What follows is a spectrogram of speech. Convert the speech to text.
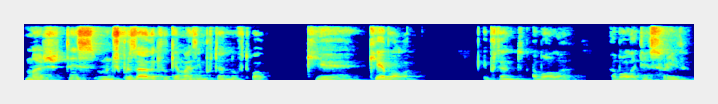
mas tem-se menosprezado aquilo que é mais importante no futebol, que é, que é a bola. E portanto a bola, a bola tem sofrido.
